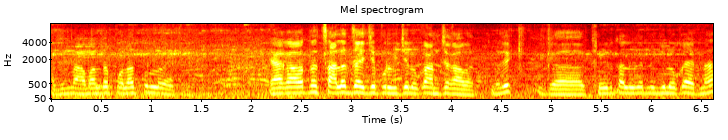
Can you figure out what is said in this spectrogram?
अजून आम्हाला तर पोलादपूरला जायचं या गावातनं चालत जायचे पूर्वीचे लोक आमच्या गावात. म्हणजे खेड तालुक्यातले जी लोक आहेत ना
